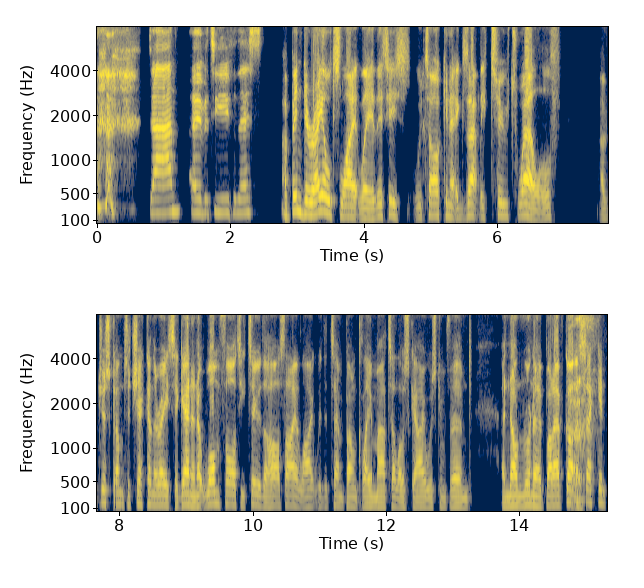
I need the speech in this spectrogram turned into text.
11. Dan, over to you for this. I've been derailed slightly. This is we're talking at exactly two twelve. I've just gone to check on the race again, and at one forty two, the horse I like with the ten pound claim Martello Sky was confirmed a non runner. But I've got a second.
